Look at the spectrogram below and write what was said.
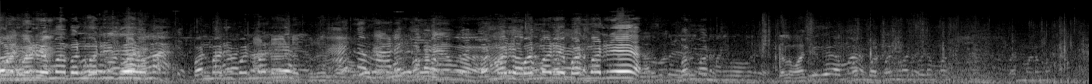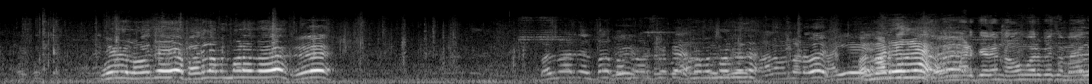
ಬಂದ್ ಮಾಡ್ರಿ ಅಮ್ಮ ಬಂದ್ ಮಾಡ್ರಿ. ಬಂದ್ ಮಾಡ್ರಿ ಬಂದ್ ಮಾಡ್ರಿ. ಬಂದ್ ಮಾಡ್ರಿ ಬಂದ್ ಮಾಡ್ರಿ ಬಂದ್ ಮಾಡ್ರಿ. ಬಾಗಲ ಬಂದ್ ಮಾಡೋದು. ಬಂದ್ ಬಂದ್ ಬಂದ್ ಮಾಡ್ರಿ ಅದು. ಬಂದ್ ಮಾಡ್ರಿ. ಅಂದ್ರೆ. ಮಾಡ್ತೀರ? ನಾವು ಬರ್ಬೇಕು ಮ್ಯಾಗ.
